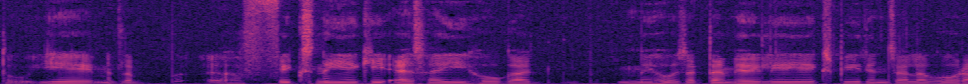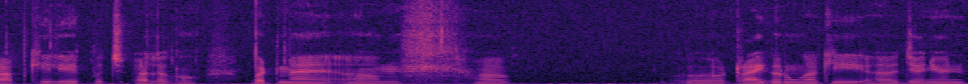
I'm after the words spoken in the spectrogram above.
तो ये मतलब फिक्स नहीं है कि ऐसा ही होगा। मैं, हो सकता है मेरे लिए ये एक्सपीरियंस अलग हो और आपके लिए कुछ अलग हो बट मैं ट्राई करूँगा कि जेन्यून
